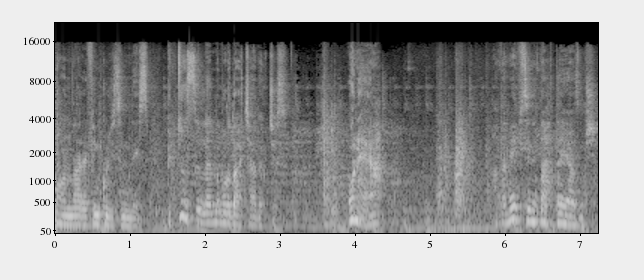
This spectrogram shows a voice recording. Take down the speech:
Şu anda Aref'in kulisindeyiz. Bütün sırlarını burada açığa dökeceğiz. O ne ya? Adam hepsini tahtaya yazmış.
